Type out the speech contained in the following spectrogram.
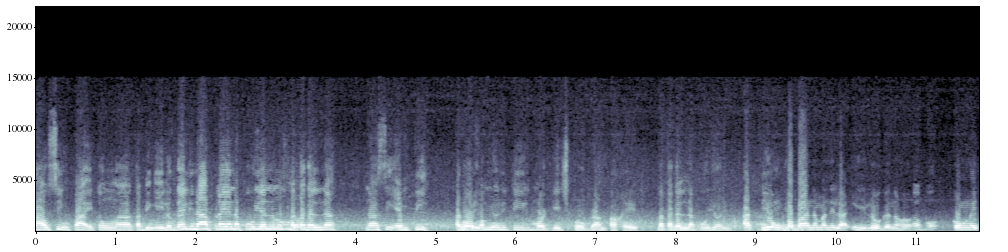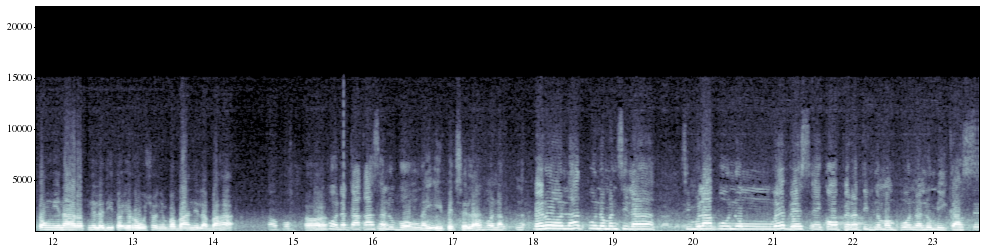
housing pa itong ah, tabing ilog. Dahil ina-applyan na po yan matagal na na CMP Ano o? Community Mortgage Program. Okay. Matagal na po yun. At yung baba naman nila, ilog, ano ho? Opo. Kung itong inaharap nila dito, erosion, yung baba nila, baha. Opo. Oo. Yun po, nagkakasalubong. Naiipit sila. Opo, nag- na- pero lahat po naman sila, simula po nung Webes, eh, cooperative naman po na lumikas.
